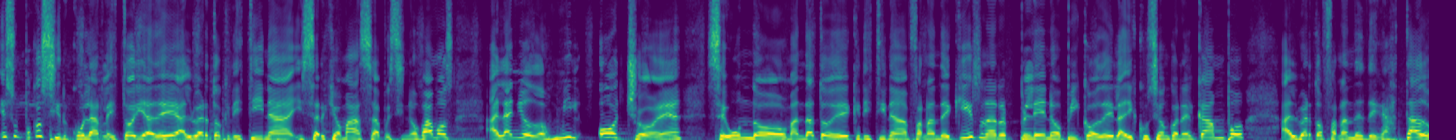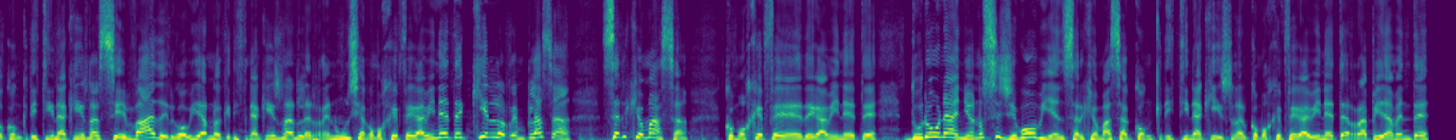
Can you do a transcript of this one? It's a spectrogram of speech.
Es un poco circular la historia de Alberto Cristina y Sergio Massa. Pues si nos vamos al año 2008, ¿eh? segundo mandato de Cristina Fernández de Kirchner, pleno pico de la discusión con el campo. Alberto Fernández, desgastado con Cristina Kirchner, se va del gobierno de Cristina Kirchner, le renuncia como jefe de gabinete. ¿Quién lo reemplaza? Sergio Massa, como jefe de, gabinete. Duró un año, no se llevó bien Sergio Massa con Cristina Kirchner como jefe de gabinete rápidamente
